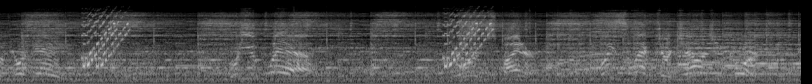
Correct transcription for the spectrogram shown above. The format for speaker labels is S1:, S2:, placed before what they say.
S1: of your game. Who do you play as? Lord Spiner. Please select your challenging course.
